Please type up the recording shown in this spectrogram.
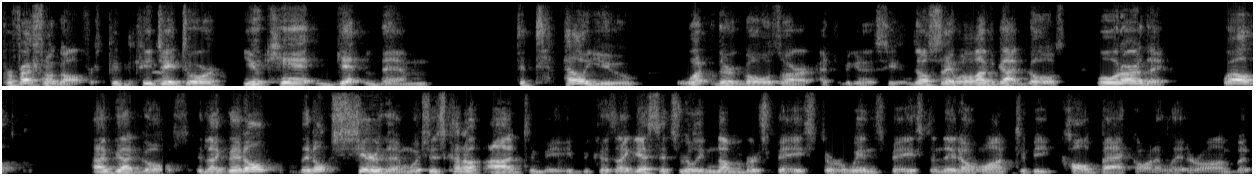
professional golfers, PGA Tour. You can't get them to tell you what their goals are at the beginning of the season. They'll say, "Well, I've got goals." Well, what are they? Well, I've got goals. Like they don't they don't share them, which is kind of odd to me because I guess it's really numbers based or wins based, and they don't want to be called back on it later on. But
